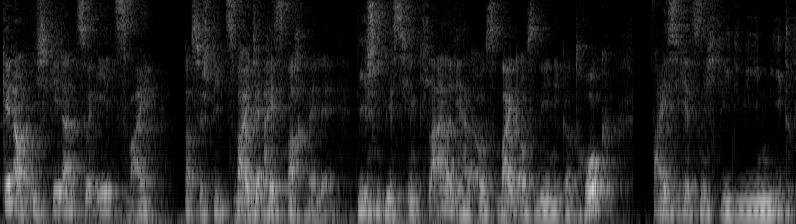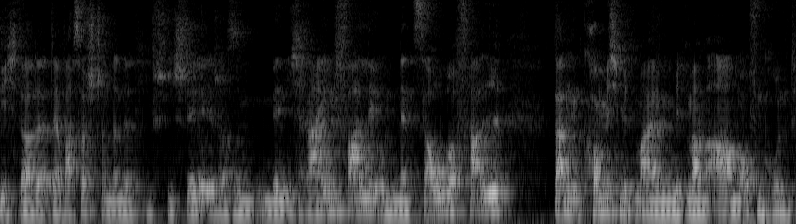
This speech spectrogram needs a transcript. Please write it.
Genau, ich gehe dann zur E2. Das ist die zweite Eisbachwelle. Die ist ein bisschen kleiner, die hat aus, weitaus weniger Druck weiß ich jetzt nicht, wie, wie niedrig da der, der, Wasserstand an der tiefsten Stelle ist. Also wenn ich reinfalle und nicht sauber falle, dann komme ich mit meinem, mit meinem Arm auf den Grund.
